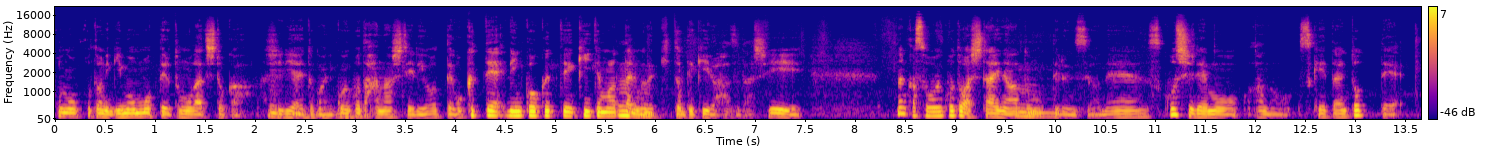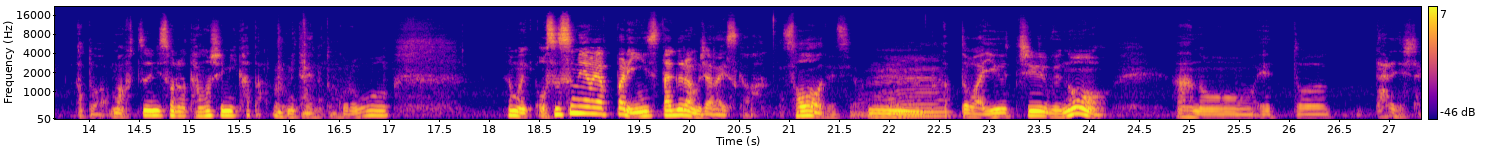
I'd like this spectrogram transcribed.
このことに疑問を持ってる友達とか知り合いとかにこういうこと話してるよって送ってリンク送って聞いてもらったりもうんうん。きっとできるはずだし、なんかそういうことはしたいなと思ってるんですよね。少しでもあのスケーターにとってあとはまあ普通にそれを楽しみ方みたいなところを、でもおすすめはやっぱりインスタグラムじゃないですか。そうですよね、うん。あとは YouTube のあのえっと誰でした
